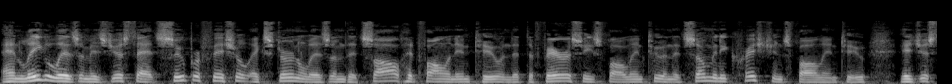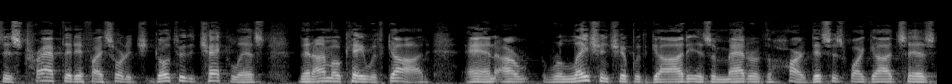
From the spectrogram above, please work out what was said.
And legalism is just that superficial externalism that Saul had fallen into and that the Pharisees fall into and that so many Christians fall into is just this trap that if I sort of go through the checklist, then I'm okay with God. And our relationship with God is a matter of the heart. This is why God says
